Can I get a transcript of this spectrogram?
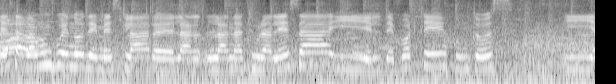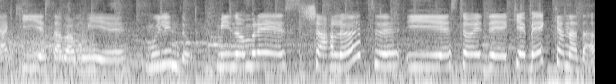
Estaba muy bueno de mezclar eh, la, la naturaleza y el deporte juntos y aquí estaba muy, eh, muy lindo. Mi nombre es Charlotte y estoy de Quebec, Canadá.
